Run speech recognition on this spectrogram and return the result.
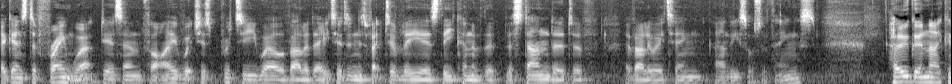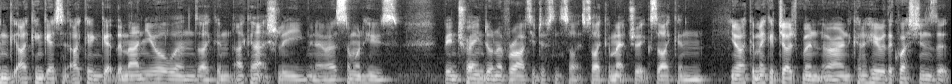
against a framework, DSM 5, which is pretty well validated and effectively is the kind of the, the standard of evaluating uh, these sorts of things. Hogan, I can I can get I can get the manual, and I can I can actually you know as someone who's been trained on a variety of different psych- psychometrics, I can you know I can make a judgment around kind of here are the questions that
